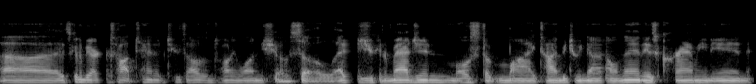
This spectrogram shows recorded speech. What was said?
Uh, it's going to be our top 10 of 2021 show. So, as you can imagine, most of my time between now and then is cramming in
